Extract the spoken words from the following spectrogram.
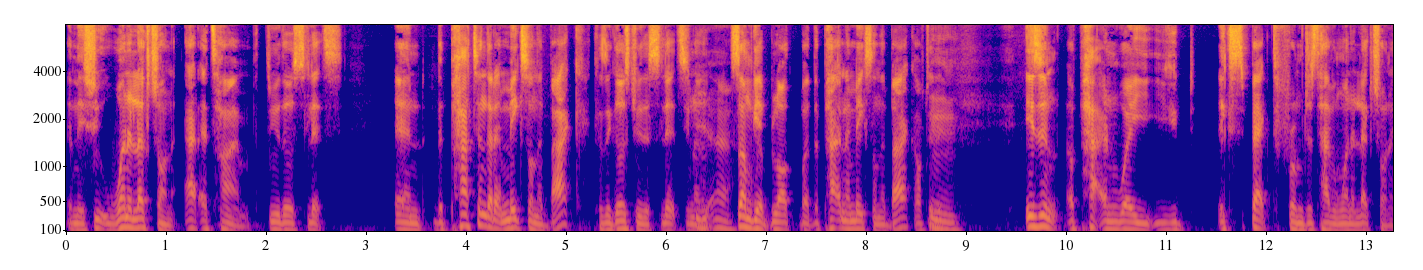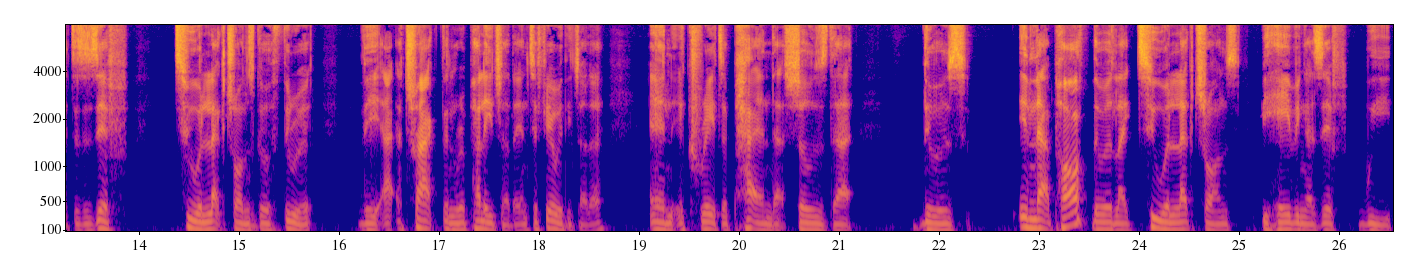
And they shoot one electron at a time through those slits. And the pattern that it makes on the back, because it goes through the slits, you know, Yeah. some get blocked, but the pattern it makes on the back after the, Mm. isn't a pattern where you- you'd expect from just having one electron. It is as if two electrons go through it, they attract and repel each other, interfere with each other, and it creates a pattern that shows that there was in that path there were like two electrons behaving as if we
